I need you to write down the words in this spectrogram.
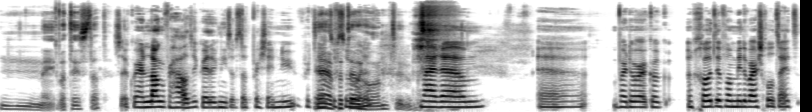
Nee, wat is dat? Dat is ook weer een lang verhaal, dus ik weet ook niet of dat per se nu verteld Ja, te vertel worden. gewoon. natuurlijk. Maar ehm, eh, waardoor ik ook een groot deel van middelbare schooltijd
